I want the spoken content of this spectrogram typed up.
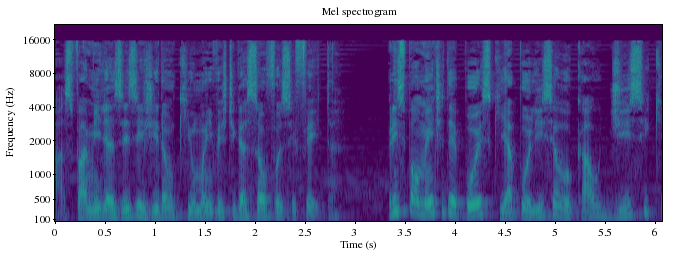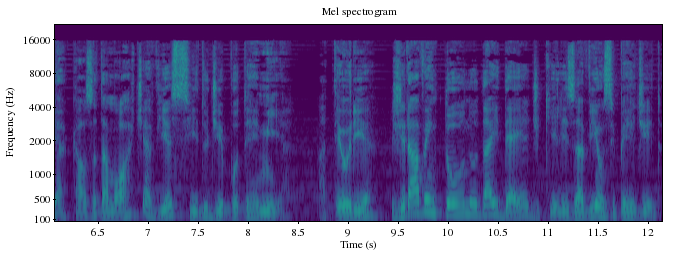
as famílias exigiram que uma investigação fosse feita. Principalmente depois que a polícia local disse que a causa da morte havia sido de hipotermia. A teoria girava em torno da ideia de que eles haviam se perdido.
